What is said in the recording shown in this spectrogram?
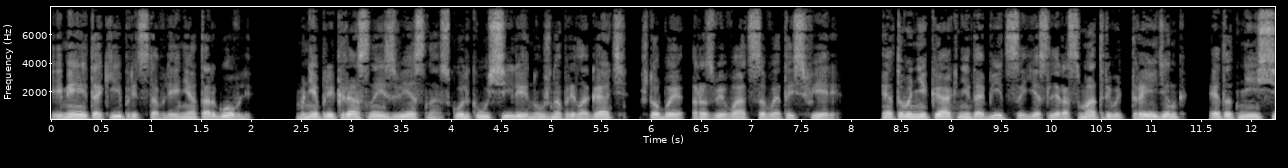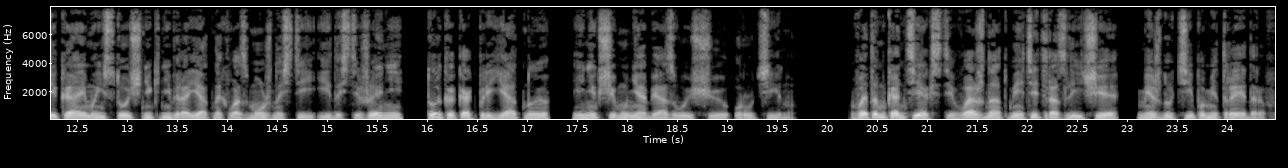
имея такие представления о торговле. Мне прекрасно известно, сколько усилий нужно прилагать, чтобы развиваться в этой сфере. Этого никак не добиться, если рассматривать трейдинг, этот неиссякаемый источник невероятных возможностей и достижений, только как приятную и ни к чему не обязывающую рутину. В этом контексте важно отметить различия между типами трейдеров.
